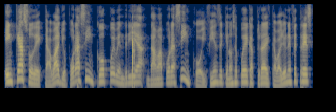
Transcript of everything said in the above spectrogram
En caso de caballo por A5, pues vendría dama por A5. Y fíjense que no se puede capturar el caballo en F3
